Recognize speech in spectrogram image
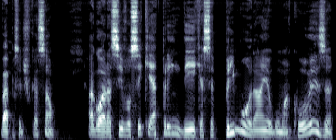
vai para certificação. Agora, se você quer aprender, quer se aprimorar em alguma coisa,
